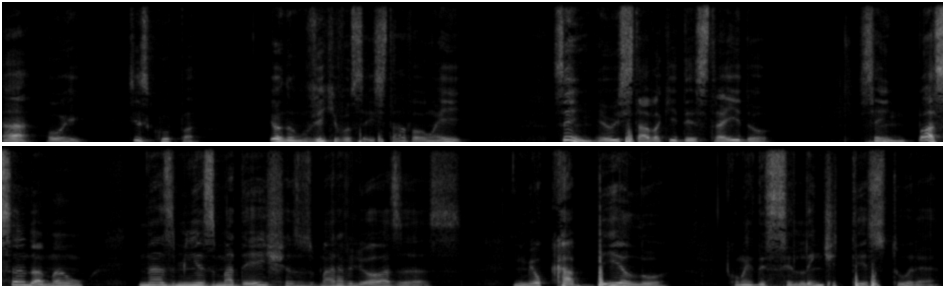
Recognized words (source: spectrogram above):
Ah, oi. Desculpa. Eu não vi que vocês estavam aí. Sim, eu estava aqui distraído. Sim, passando a mão nas minhas madeixas maravilhosas, em meu cabelo com uma excelente textura.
